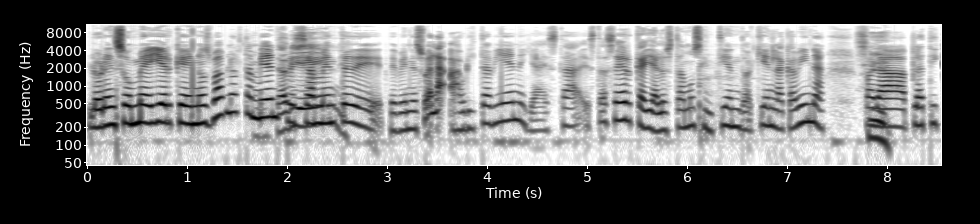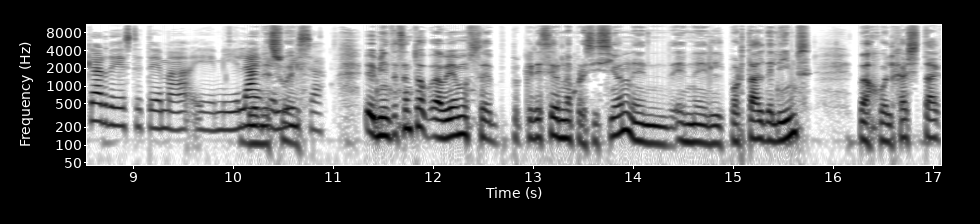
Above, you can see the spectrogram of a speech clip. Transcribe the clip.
Lorenzo Meyer que nos va a hablar también Ahorita precisamente de, de Venezuela. Ahorita viene, ya está está cerca, ya lo estamos sintiendo aquí en la cabina Sí. para platicar de este tema. Eh, Miguel Ángel, Venezuela. Luisa. Eh, mientras tanto, habíamos eh, quería hacer una precisión en, en el portal del IMSS, bajo el hashtag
